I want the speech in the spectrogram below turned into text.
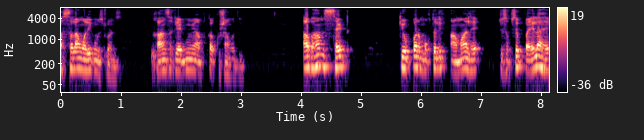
अस्सलाम वालेकुम स्टूडेंट्स। खान्स अकेडमी में आपका खुश आमदी अब हम सेट के ऊपर मुख्तलिफ़ आमाल है, जो सबसे पहला है।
